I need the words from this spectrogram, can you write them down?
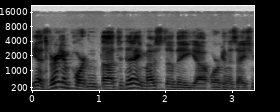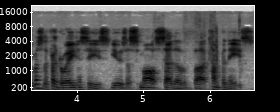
Yeah, it's very important. Uh, today, most of the uh, organization, most of the federal agencies use a small set of uh, companies,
